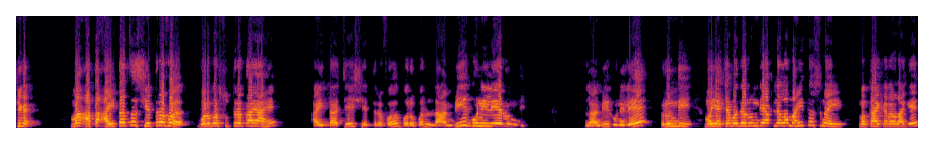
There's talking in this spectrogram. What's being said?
ठीक आहे? मग आता आयताचं क्षेत्रफळ बरोबर सूत्र काय आहे? आयताचे क्षेत्रफळ बरोबर लांबी गुणिले रुंदी. लांबी गुणिले रुंदी. मग याच्यामध्ये रुंदी आपल्याला माहीतच नाही. मग काय करावं लागेल?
